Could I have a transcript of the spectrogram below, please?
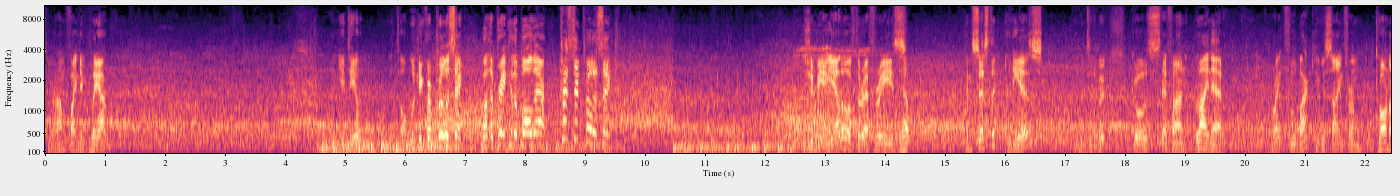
Thuram finding player. New deal. The top looking for Pulisic. Got the break of the ball there. Christian Pulisic. Should be a yellow if the referee's Yep. consistent, and he is. Into the book goes Stefan Lainer, the right fullback who was signed from corner,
